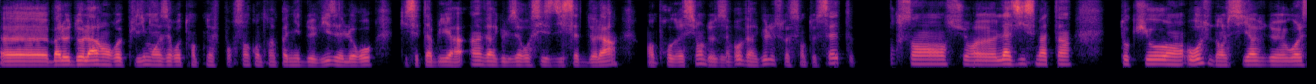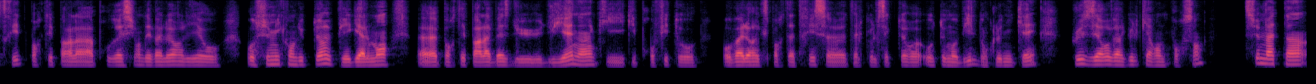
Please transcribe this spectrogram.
euh, bah, le dollar en repli, moins 0,39% contre un panier de devises, et l'euro qui s'établit à 1,0617 dollars en progression de 0,67%. Sur euh, l'Asie ce matin, Tokyo en hausse dans le sillage de Wall Street, porté par la progression des valeurs liées aux au semi-conducteurs, et puis également euh, porté par la baisse du, yen, hein, qui, profite aux, aux valeurs exportatrices telles que le secteur automobile, donc le Nikkei, plus 0,40%. Ce matin,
